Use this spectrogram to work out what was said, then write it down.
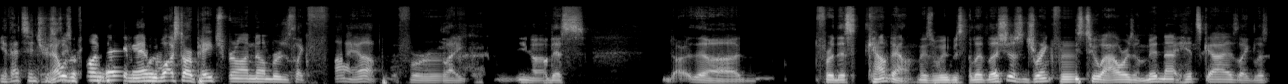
Yeah, that's interesting. That was a fun day, man. We watched our Patreon numbers like fly up for like you know this uh for this countdown. Because we was let, us just drink for these two hours and midnight hits, guys. Like let's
